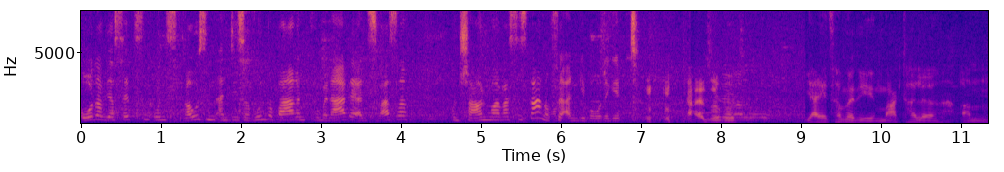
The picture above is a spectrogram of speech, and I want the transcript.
oder wir setzen uns draußen an dieser wunderbaren Promenade ans Wasser und schauen mal, was es da noch für Angebote gibt. Also gut. Ja, jetzt haben wir die Markthalle am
